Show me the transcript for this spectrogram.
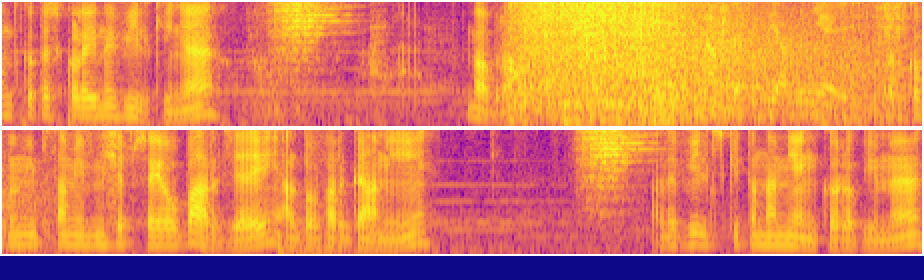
Są tylko też kolejne wilki, nie? Dobra. Jedna bestia mniej. Orkowymi psami bym się przejął bardziej, albo wargami. Ale wilczki to na miękko robimy.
